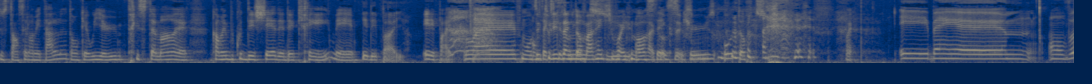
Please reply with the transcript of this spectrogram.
ustensiles en métal. là. Donc euh, oui, il y a eu tristement euh, quand même beaucoup de déchets de, de créer, mais et des pailles. et les pailles. Ouais, Mon on Dieu, tous les animaux marins qui vont être morts à cause de aux tortues. ouais. Et ben, euh, on va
